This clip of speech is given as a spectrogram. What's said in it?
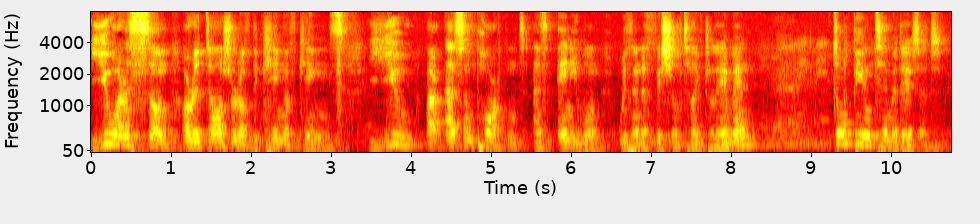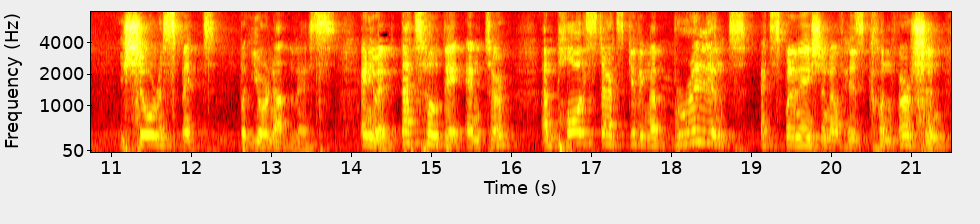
You are a son or a daughter of the King of Kings. You are as important as anyone with an official title. Amen? Amen. Don't be intimidated. You show respect, but you're not less. Anyway, that's how they enter. And Paul starts giving a brilliant explanation of his conversion.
